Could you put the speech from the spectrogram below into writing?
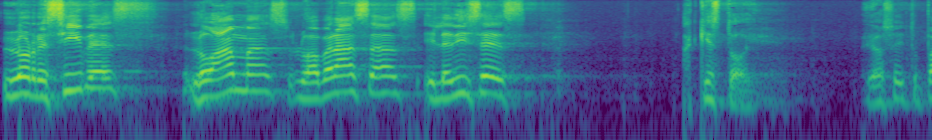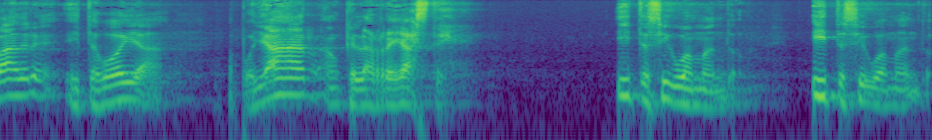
lo recibes, lo amas, lo abrazas y le dices, aquí estoy. Yo soy tu padre y te voy a apoyar aunque la regaste. Y te sigo amando, y te sigo amando,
